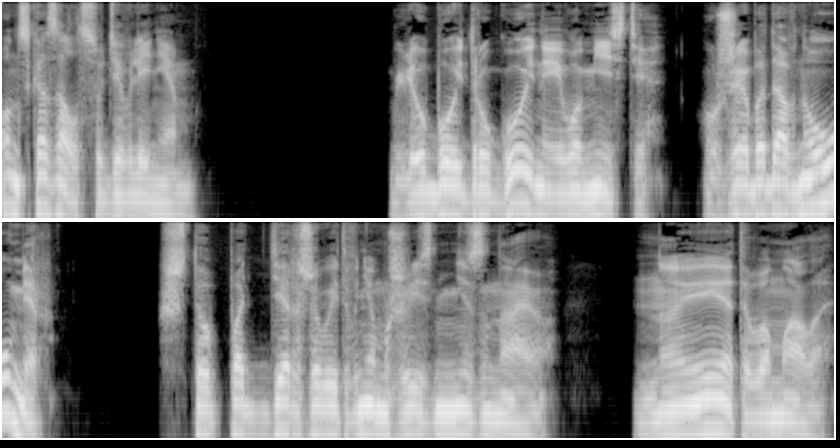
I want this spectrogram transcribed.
он сказал с удивлением. «Любой другой на его месте уже бы давно умер. Что поддерживает в нем жизнь, не знаю. Но и этого мало.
